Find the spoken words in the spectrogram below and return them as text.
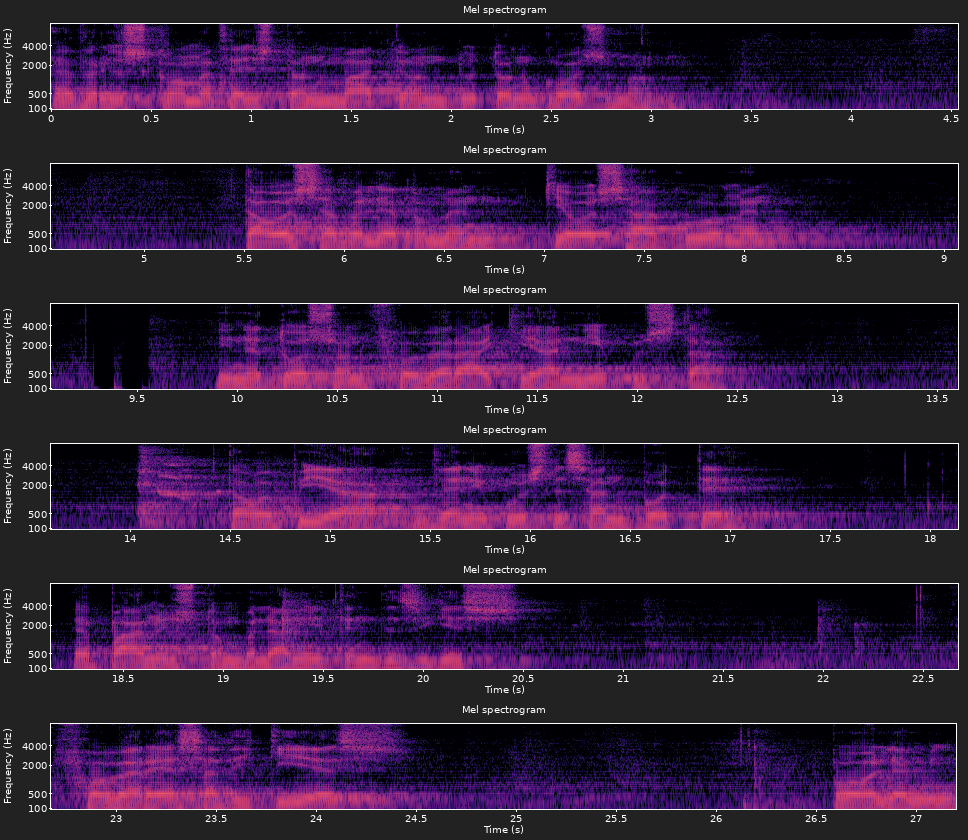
βρισκόμαστε εις των μάτιων του των κόσμων. Τα όσα βλέπουμε και όσα ακούμε είναι τόσο φοβερά και ανήκουστα, τα οποία δεν οικούστησαν ποτέ επάνω στον πλανήτη της γης φοβερές αδικίες, πόλεμοι,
